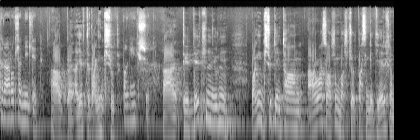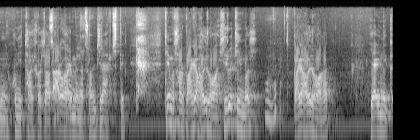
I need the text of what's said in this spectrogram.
Тэр аруулаа нийлээд 10 байна. Яг тэр багийн гişүүд. багийн гişүүд. Аа тэгээд дээдл нь ер нь багийн гişүүдийн тоон 10-аас олон болчвол бас ингээд ярих юм хүний тоо их болоод 10 20 минут сунжираа авчдаг. Тийм болохоор бага 2 хуваа хэрвээ тийм бол бага 2 хуваагаад яг нэг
